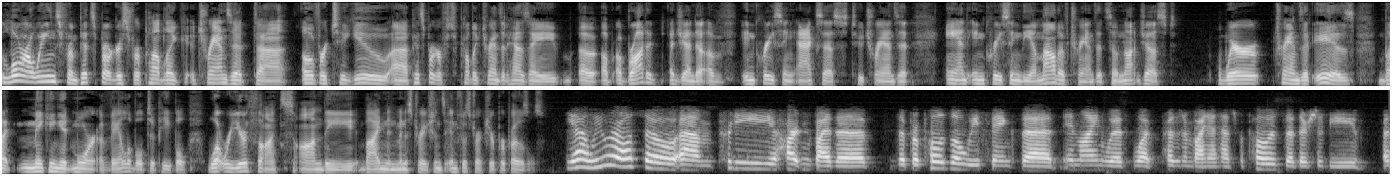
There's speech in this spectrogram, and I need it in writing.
Laura Wiens from Pittsburghers for Public Transit, uh, over to you. Uh, Pittsburghers for Public Transit has a, a, a, broad agenda of increasing access to transit and increasing the amount of transit. So, not just where transit is, but making it more available to people. What were your thoughts on the Biden administration's infrastructure proposals? Yeah, we were also um, pretty heartened by the the proposal, we think that in line with what President Biden has proposed, that there should be a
